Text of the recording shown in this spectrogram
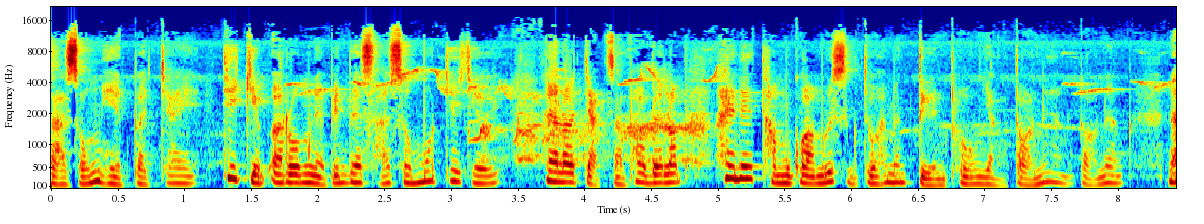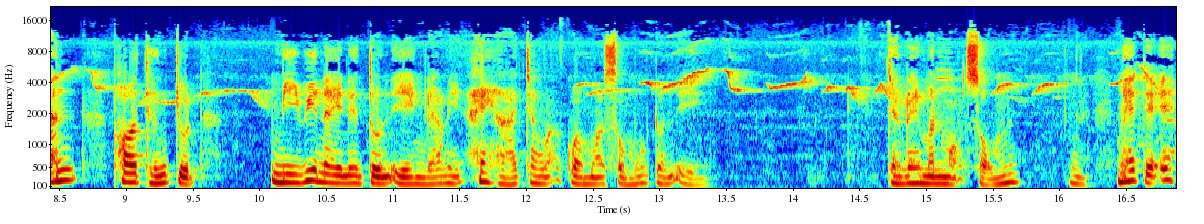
สะสมเหตุปัจจัย ที่เก็บอารมณ์เนี่ยเป็นภาษาสมมติเฉยๆให้เราจัดสภาพแวดล้อมให้ได้ทำความรู้สึกตัวให้มันตื่นโพลงอย่างต่อเนื่องต่อเนื่อง นั้นพอถึงจุดมีวินัยในตนเองแล้วนี่ให้หาจังหวะความเหมาะสมของตนเองจังไรมันเหมาะสม แม้แต่เอ๊ะ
